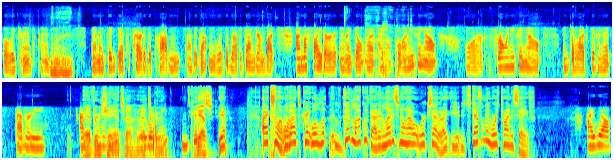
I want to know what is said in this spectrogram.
slowly transplanting. Right. And I think that's part of the problem, evidently, with the rhododendron. But I'm a fighter, and I don't let I don't pull anything out or throw anything out until I've given it every Every chance, huh? That's with good. me. Good. Yes. Yep. Excellent. Well, that's great. Well, l- good luck with that, and let us know how it works out. I, you, it's definitely worth trying to save. I will.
